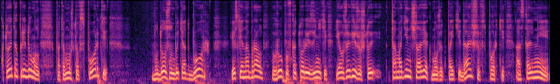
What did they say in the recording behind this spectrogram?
кто это придумал, потому что в спорте, ну, должен быть отбор. Если я набрал группу, в которой, извините, я уже вижу, что там один человек может пойти дальше в спорте, а остальные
